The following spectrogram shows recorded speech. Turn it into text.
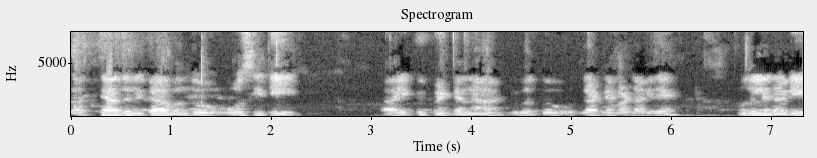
ಅತ್ಯಾಧುನಿಕ ಒಂದು ಓಸಿಟಿ ಎಕ್ವಿಪ್ಮೆಂಟ್ ಅನ್ನ ಇವತ್ತು ಉದ್ಘಾಟನೆ ಮಾಡಲಾಗಿದೆ. ಮೊದಲನೇದಾಗಿ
